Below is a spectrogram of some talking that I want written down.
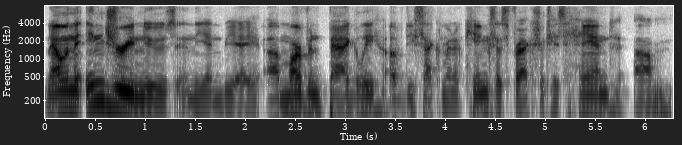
now, in the injury news in the NBA, uh, Marvin Bagley of the Sacramento Kings has fractured his hand. Um,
